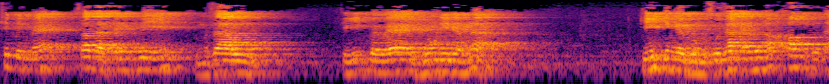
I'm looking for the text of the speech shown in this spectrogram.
ဖြစ်ပေမဲ့စသတိပြီးရင်မစားဘူးဒီကွယ်ပဲယုံနေတယ်မလားကျင်းကျင်ကကိုမဆိုထားတယ်နော်အောင်းဆိုတာ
